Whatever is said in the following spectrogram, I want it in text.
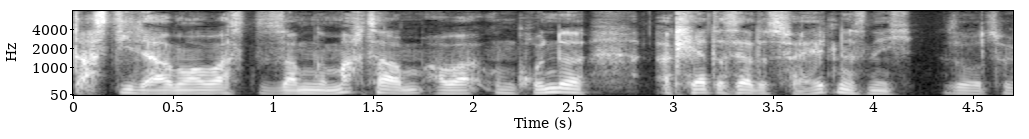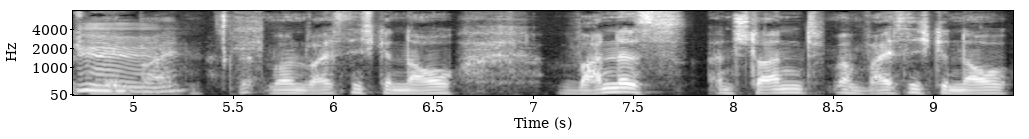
dass die da mal was zusammen gemacht haben. Aber im Grunde erklärt das ja das Verhältnis nicht so zwischen den beiden. Man weiß nicht genau, wann es entstand. Man weiß nicht genau,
